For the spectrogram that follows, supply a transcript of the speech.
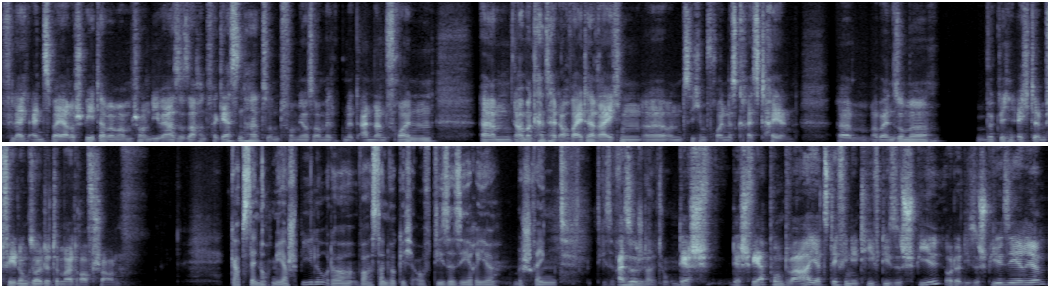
vielleicht ein, zwei Jahre später, wenn man schon diverse Sachen vergessen hat und von mir aus auch mit, mit anderen Freunden. Ähm, aber man kann es halt auch weiterreichen äh, und sich im Freundeskreis teilen. Ähm, aber in Summe wirklich eine echte Empfehlung, solltete mal drauf schauen. Gab es denn noch mehr Spiele oder war es dann wirklich auf diese Serie beschränkt, diese also Veranstaltung? Also der, der Schwerpunkt war jetzt definitiv dieses Spiel oder diese Spielserie.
